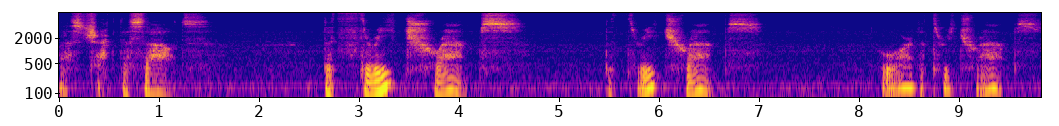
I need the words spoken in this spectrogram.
Let's check this out. The three tramps. The three tramps. Who are the three tramps?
